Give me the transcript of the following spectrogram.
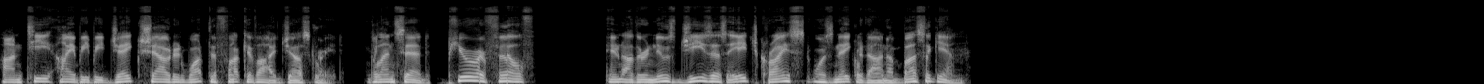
On TIBB Jake shouted what the fuck have I just read? Glenn said, pure filth. In other news Jesus H. Christ was naked on a bus again.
